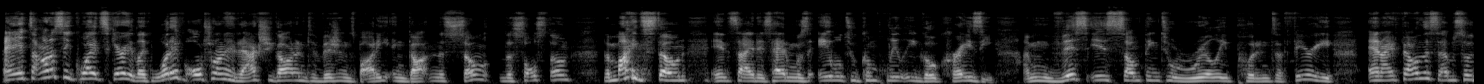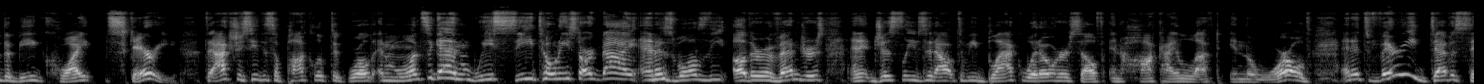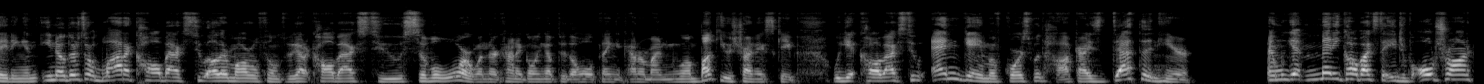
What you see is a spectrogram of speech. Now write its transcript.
and it's honestly quite scary. Like, what if Ultron had actually gotten into Vision's body and gotten the soul, the Soul Stone, the Mind Stone inside his head and was able to completely go crazy? I mean, this is something to really put into theory. And I found this episode to be quite scary to actually see this apocalyptic world. And once again, we see Tony Stark die, and as well as the other Avengers. And it just leaves it out to be Black Widow herself and Hawkeye left in the world. And it's very devastating. And you know, there's a lot of callbacks to other Marvel films. We got callbacks to Civil War when they're kind of going up through the whole thing. It kind of reminded me when Bucky was trying to escape. We get callbacks to Endgame, of course, with Hawkeye's death in here. And we get many callbacks to Age of Ultron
